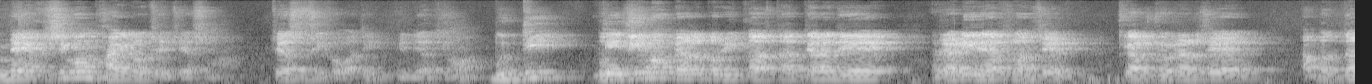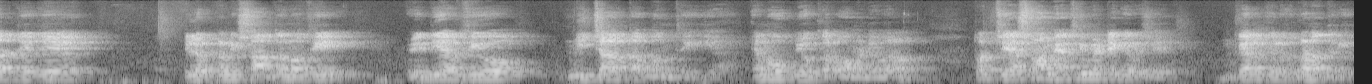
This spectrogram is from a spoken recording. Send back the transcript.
મેક્સિમમ ફાયદો છે ચેસમાં ચેસ શીખવાથી વિદ્યાર્થીઓમાં. બુદ્ધિ બુદ્ધિનો પહેલો તો વિકાસ થાય. અત્યારે જે રેડી રેફરન્સ છે કેલ્ક્યુલેટર છે આ બધા જે જે ઇલેક્ટ્રોનિક સાધનોથી વિદ્યાર્થીઓ વિચારતા બંધ થઈ ગયા. એનો ઉપયોગ કરવા માટે બરાબર. તો ચેસમાં મેથેમેટિકલ છે. કેલ્ક્યુલેટર ગણતરી.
